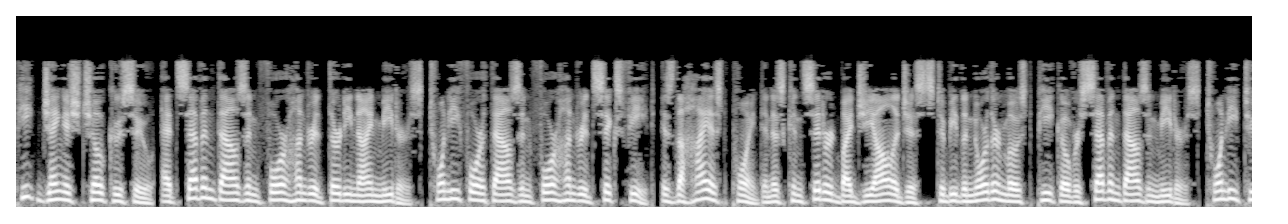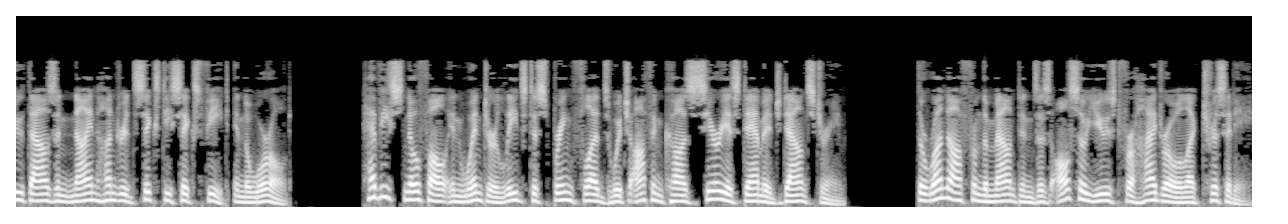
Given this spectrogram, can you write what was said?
Peak Jengish Chokusu, at 7,439 metres 24,406 feet, is the highest point and is considered by geologists to be the northernmost peak over 7,000 metres 22,966 feet in the world. Heavy snowfall in winter leads to spring floods which often cause serious damage downstream. The runoff from the mountains is also used for hydroelectricity.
